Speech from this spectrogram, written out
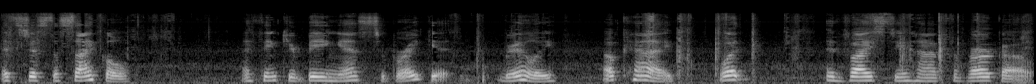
It's just a cycle. I think you're being asked to break it, really. Okay, what advice do you have for Virgo?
